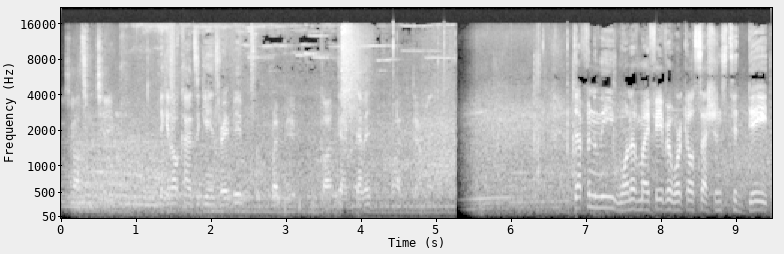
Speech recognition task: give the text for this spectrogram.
He's got some tape. Making all kinds of gains, right, babe? Right, babe. God, God damn it. God damn it. Definitely one of my favorite workout sessions to date.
